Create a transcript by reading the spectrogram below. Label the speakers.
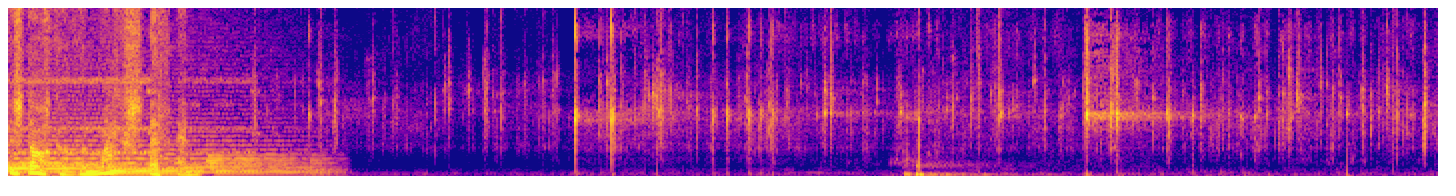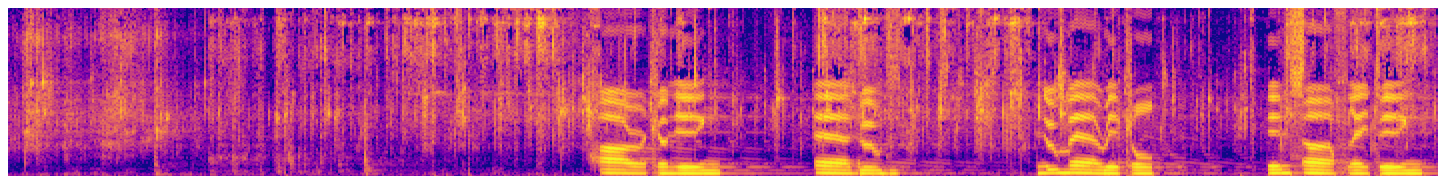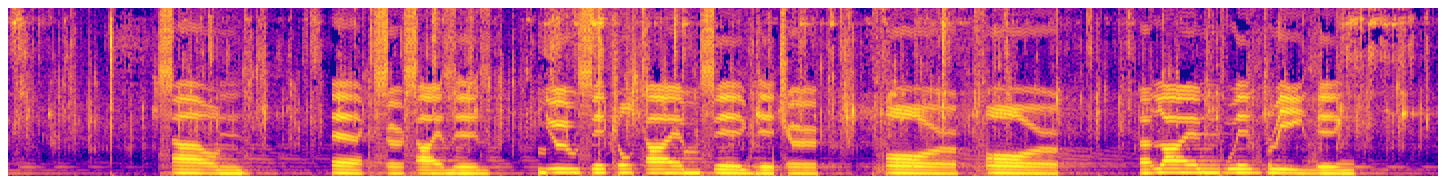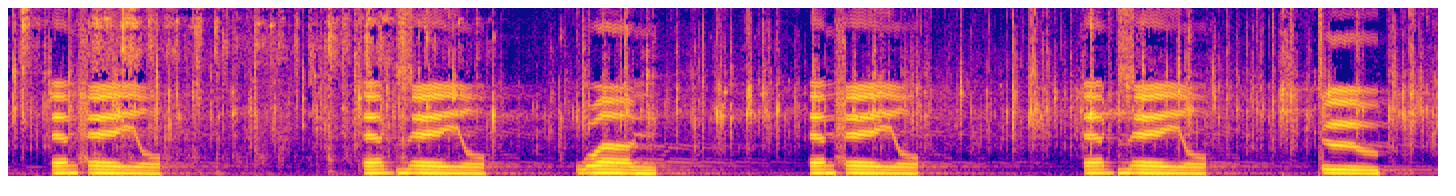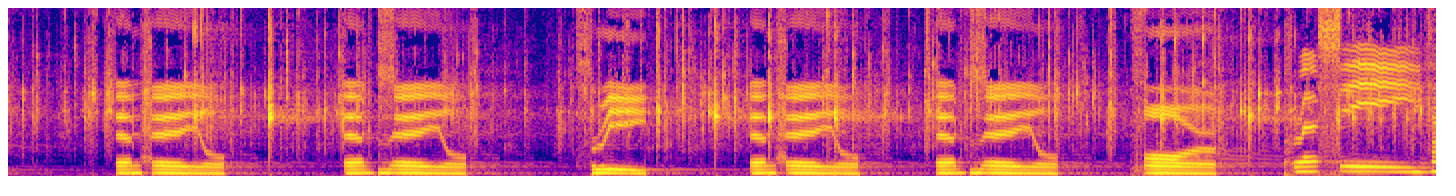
Speaker 1: Is darker than Wax FM.
Speaker 2: Numerical. Insufflating. Sound. Exercises. Musical time signature. Four, four. Aligned with breathing. Inhale. Exhale. One. Inhale. Exhale. Two. Inhale. Exhale. Three. Inhale. Exhale. Four.
Speaker 3: Receive.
